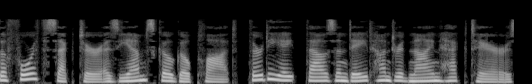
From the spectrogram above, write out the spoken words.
The fourth sector is Yamskogo plot, 38,809 hectares,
